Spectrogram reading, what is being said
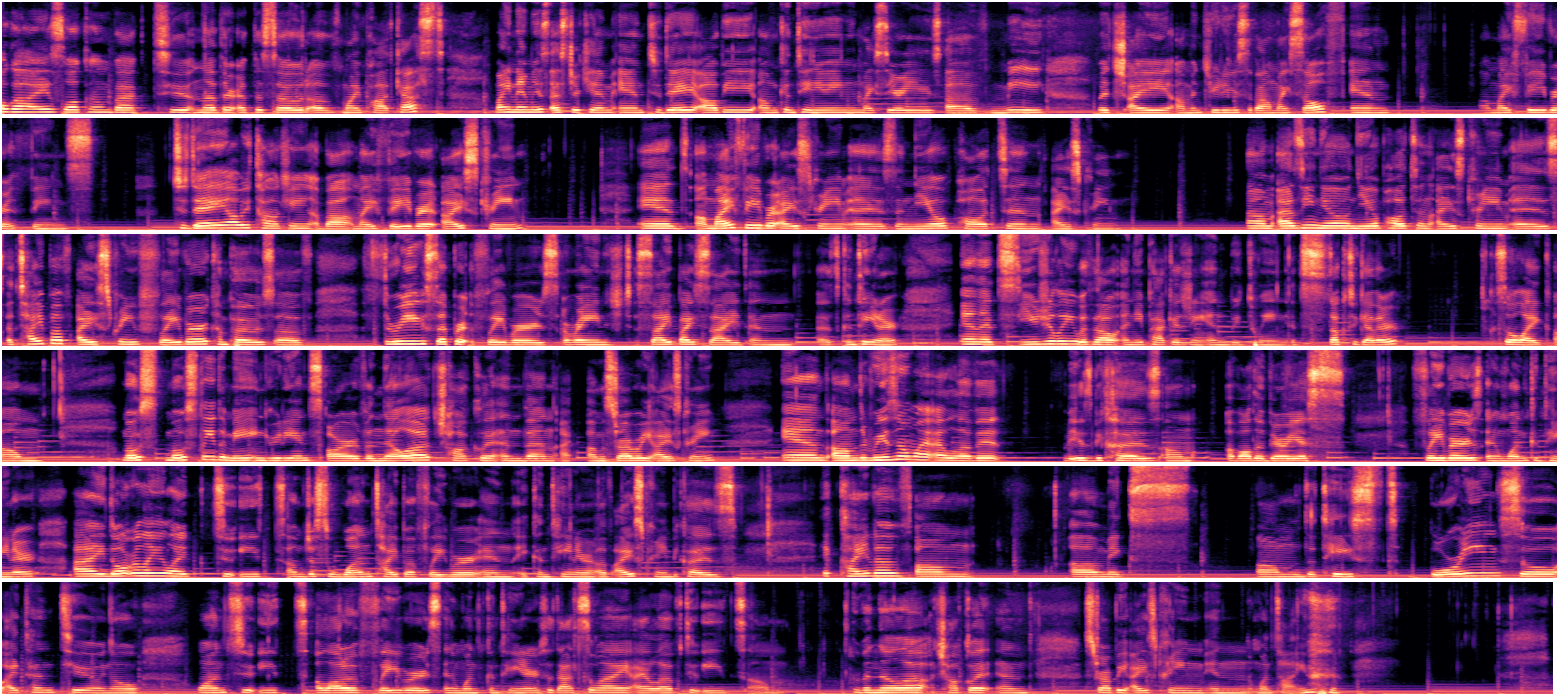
Hello, guys, welcome back to another episode of my podcast. My name is Esther Kim, and today I'll be um, continuing my series of me, which I um, introduced about myself and uh, my favorite things. Today I'll be talking about my favorite ice cream. And uh, my favorite ice cream is the Neapolitan ice cream. Um, as you know, Neapolitan ice cream is a type of ice cream flavor composed of three separate flavors arranged side by side in a container, and it's usually without any packaging in between. It's stuck together. So like um, most mostly the main ingredients are vanilla, chocolate, and then um, strawberry ice cream. And um, the reason why I love it is because um, of all the various flavors in one container. I don't really like to eat um, just one type of flavor in a container of ice cream because it kind of um, uh, makes um, the taste boring. So I tend to, you know, want to eat a lot of flavors in one container. So that's why I love to eat um, vanilla, chocolate, and strawberry ice cream in one time.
